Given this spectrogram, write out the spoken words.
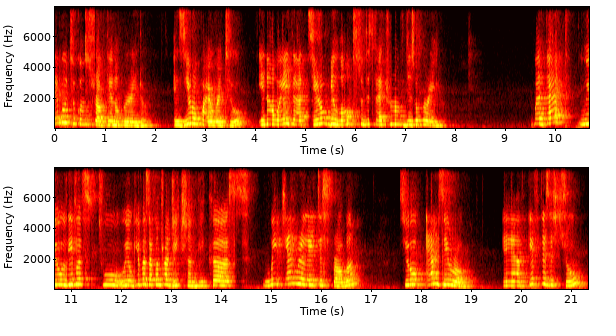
able to construct an operator in 0 pi over 2 in a way that 0 belongs to the spectrum of this operator. But that will leave us to will give us a contradiction because we can relate this problem to M0. And if this is true,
